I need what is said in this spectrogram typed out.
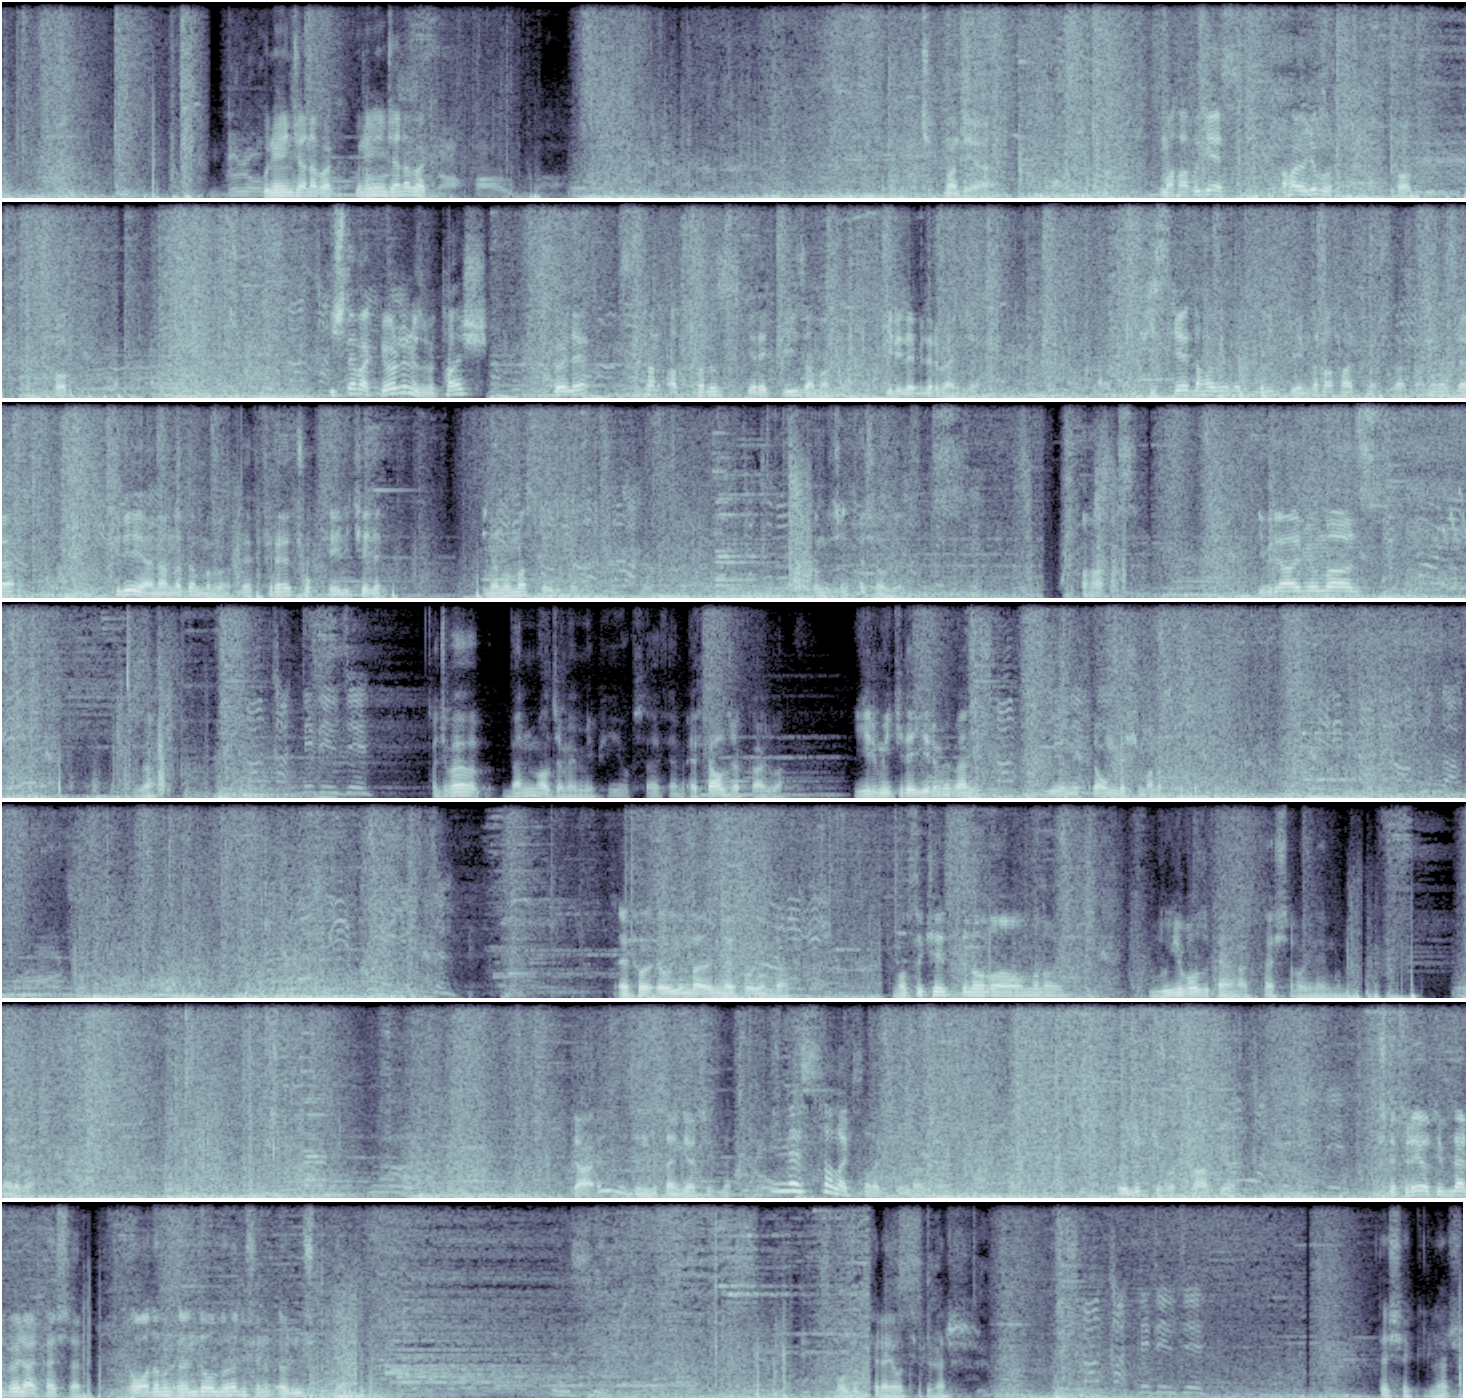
Gune'nin cana bak. Gune'nin cana bak. Çıkmadı ya. Mahapı gez. Aha ölü bu. Hop. İşte bak gördünüz mü? Taş böyle stun atmanız gerektiği zaman girilebilir bence. Fiske daha böyle late game, daha hard maçlarda. Ama mesela Free yani anladın mı bu? Ve Free çok tehlikeli. İnanılmaz tehlikeli. Bunun için taş alacaksınız. Aha. İbrahim Yılmaz. Güzel. Acaba ben mi alacağım MVP yoksa Efe mi? Efe alacak galiba. 22'de 20 ben 22'de 15'im anasını satayım. Efe oyunda ölme Efe oyunda. Nasıl kestin onu amına? Louis bozuk ha arkadaşlar oynayın bunu. Merhaba. Ya ölmedin mi sen gerçekten? Ne salak salak şeyler ya. Ölür ki bu. Ne yapıyor? İşte Freyo tipler böyle arkadaşlar. O adamın önde olduğunu düşünün ölmüştük ya. Bozuk Freyo. Düşman katledildi. Teşekkürler.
